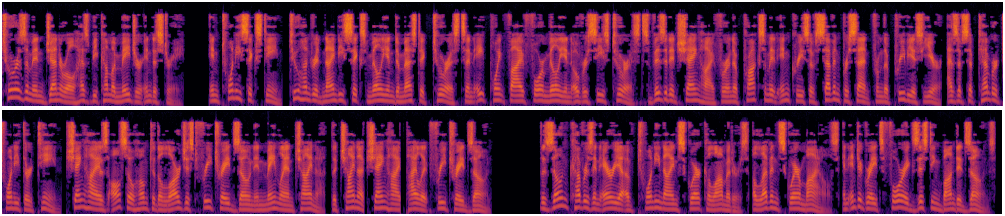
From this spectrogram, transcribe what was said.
Tourism in general has become a major industry. In 2016, 296 million domestic tourists and 8.54 million overseas tourists visited Shanghai for an approximate increase of 7% from the previous year. As of September 2013, Shanghai is also home to the largest free trade zone in mainland China, the China Shanghai Pilot Free Trade Zone. The zone covers an area of 29 square kilometers, 11 square miles, and integrates four existing bonded zones:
